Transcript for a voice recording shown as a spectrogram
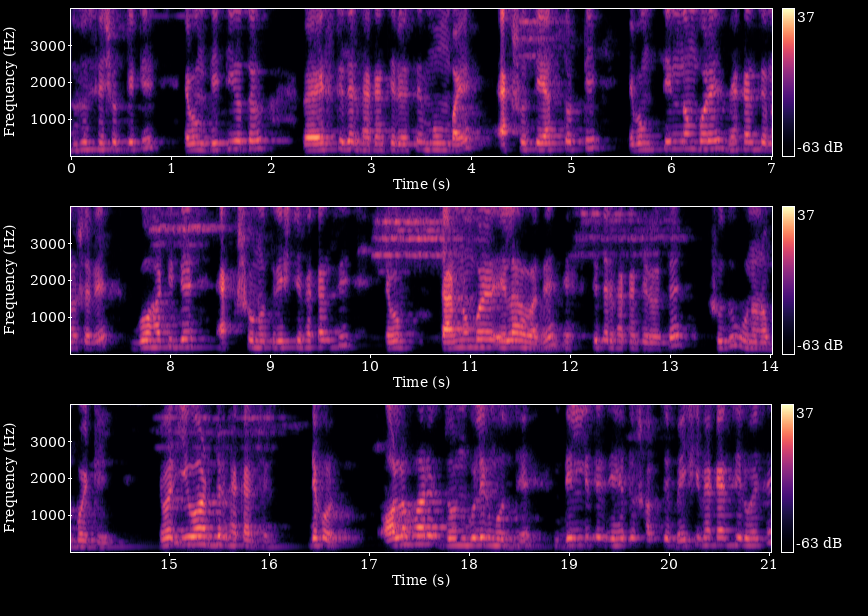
দুশো ছেষট্টিটি এবং দ্বিতীয়তেও এসটিদের ভ্যাকেন্সি রয়েছে মুম্বাইয়ে একশো তিয়াত্তরটি এবং তিন নম্বরে ভ্যাকেন্সি অনুসারে গুয়াহাটিতে একশো উনত্রিশটি ভ্যাকেন্সি এবং চার নম্বরে এলাহাবাদে এসটিদের ভ্যাকেন্সি রয়েছে শুধু উননব্বইটি। এবার ইউআরদের ভ্যাকেন্সি দেখুন অল ওভার জোনগুলির মধ্যে দিল্লিতে যেহেতু সবচেয়ে বেশি ভ্যাকেন্সি রয়েছে,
